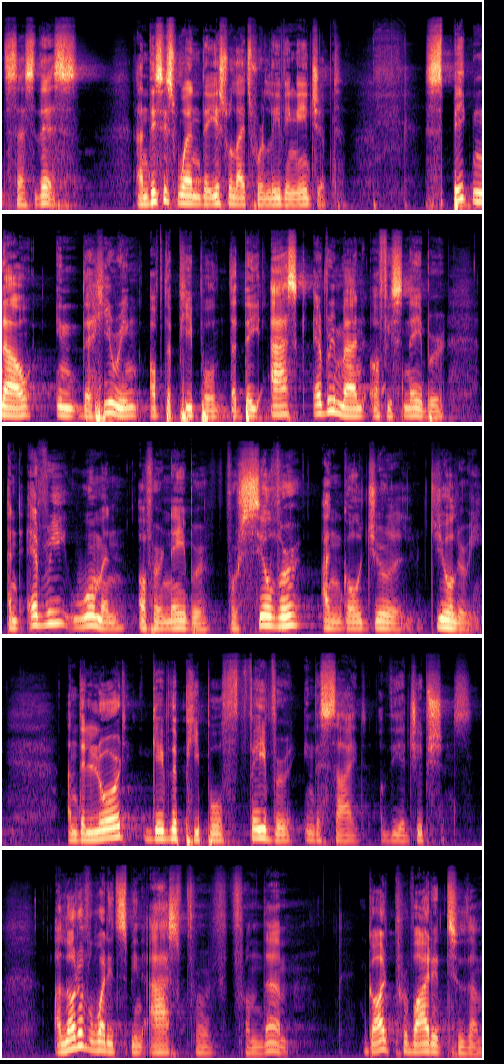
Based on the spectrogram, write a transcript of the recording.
says this, and this is when the Israelites were leaving Egypt. Speak now in the hearing of the people that they ask every man of his neighbor and every woman of her neighbor for silver and gold jewelry. And the Lord gave the people favor in the sight of the Egyptians. A lot of what it's been asked for, from them, God provided to them.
